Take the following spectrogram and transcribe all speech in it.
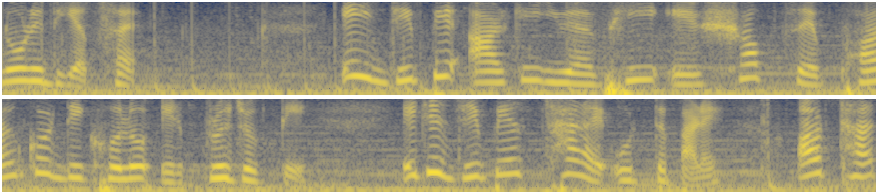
নড়ে দিয়েছে। এই ডিপিআরকে ইউএভি এর সবচেয়ে ভয়ঙ্কর দিক হলো এর প্রযুক্তি। এটি জিপিএস ছাড়াই উঠতে পারে। অর্থাৎ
